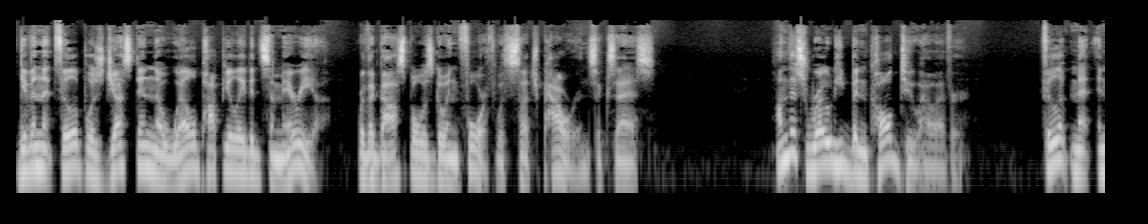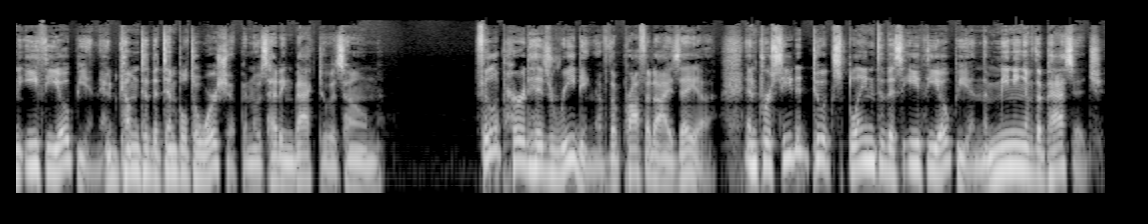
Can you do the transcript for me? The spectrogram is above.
given that Philip was just in the well populated Samaria, where the gospel was going forth with such power and success. On this road he'd been called to, however, Philip met an Ethiopian who'd come to the temple to worship and was heading back to his home. Philip heard his reading of the prophet Isaiah and proceeded to explain to this Ethiopian the meaning of the passage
